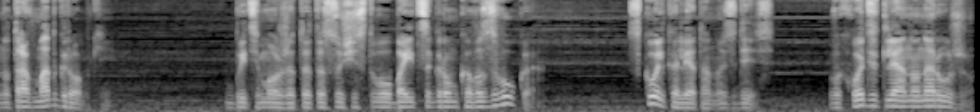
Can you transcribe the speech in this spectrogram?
Но травмат громкий. Быть может, это существо боится громкого звука? Сколько лет оно здесь? Выходит ли оно наружу?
